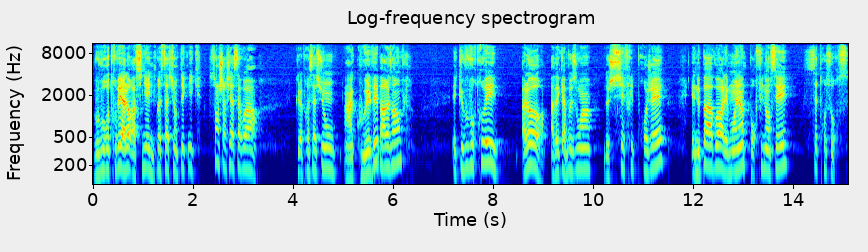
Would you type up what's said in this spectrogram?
vous vous retrouvez alors à signer une prestation technique sans chercher à savoir que la prestation a un coût élevé par exemple, et que vous vous retrouvez alors, avec un besoin de chefferie de projet et ne pas avoir les moyens pour financer cette ressource.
